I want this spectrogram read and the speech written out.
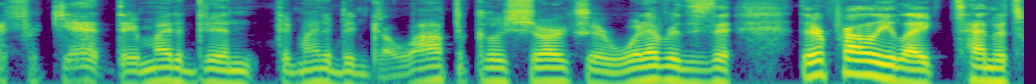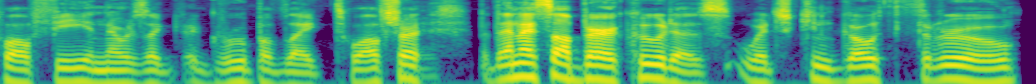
I forget. They might have been they might have been Galapagos sharks or whatever. They're probably like ten to twelve feet, and there was like a group of like twelve sharks. Nice. But then I saw barracudas, which can go through,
